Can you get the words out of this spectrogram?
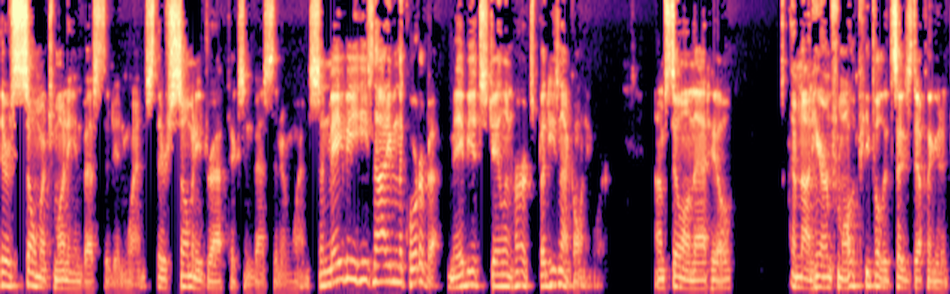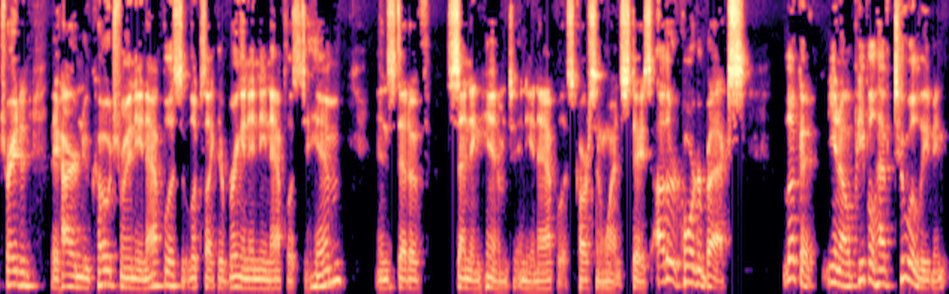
There's so much money invested in Wentz. There's so many draft picks invested in Wentz. And maybe he's not even the quarterback. Maybe it's Jalen Hurts, but he's not going anywhere. I'm still on that hill. I'm not hearing from all the people that said he's definitely going to trade it. They hired a new coach from Indianapolis. It looks like they're bringing Indianapolis to him instead of sending him to Indianapolis. Carson Wentz stays. Other quarterbacks, look at, you know, people have Tua leaving.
